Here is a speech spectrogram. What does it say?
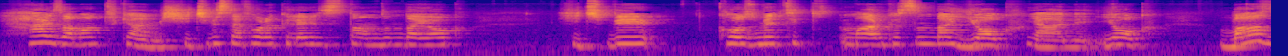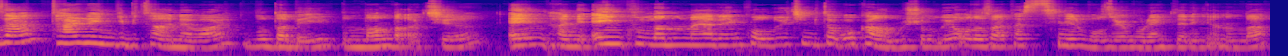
Her zaman tükenmiş. Hiçbir Sephora Clarins standında yok. Hiçbir kozmetik markasında yok yani yok. Bazen ten rengi bir tane var. Bu da değil. Bundan da açığı. En hani en kullanılmayan renk olduğu için bir tek o kalmış oluyor. O da zaten sinir bozuyor bu renklerin yanında.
